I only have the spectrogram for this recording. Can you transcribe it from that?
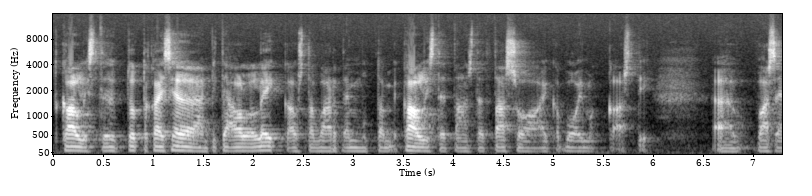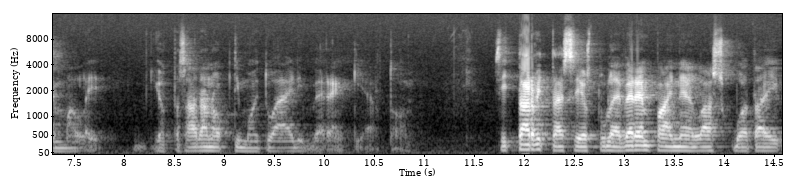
kalliste, totta kai selällään pitää olla leikkausta varten, mutta me kallistetaan sitä tasoa aika voimakkaasti vasemmalle, jotta saadaan optimoitua äidin verenkiertoa. Sitten tarvittaessa, jos tulee verenpaineen laskua tai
